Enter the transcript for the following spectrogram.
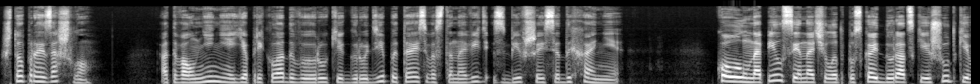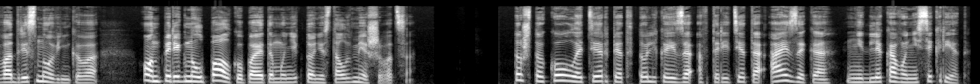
Что произошло? От волнения я прикладываю руки к груди, пытаясь восстановить сбившееся дыхание — Коул напился и начал отпускать дурацкие шутки в адрес новенького. Он перегнул палку, поэтому никто не стал вмешиваться. То, что Коула терпят только из-за авторитета Айзека, ни для кого не секрет,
